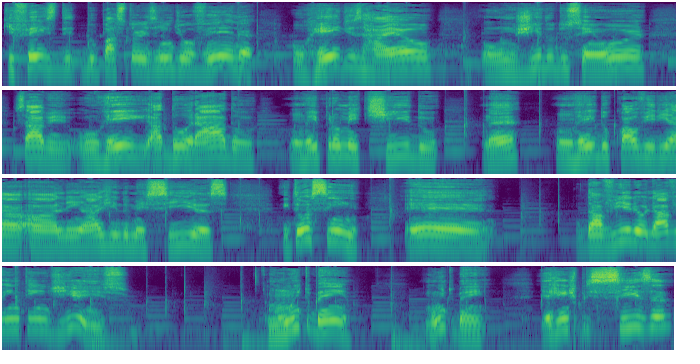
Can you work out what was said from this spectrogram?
que fez de, do pastorzinho de ovelha o rei de Israel, o ungido do Senhor sabe? O rei adorado, um rei prometido, né? Um rei do qual viria a, linhagem do Messias. Então, assim, é... Davi ele olhava e entendia isso. Muito bem, muito bem. E a gente precisa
